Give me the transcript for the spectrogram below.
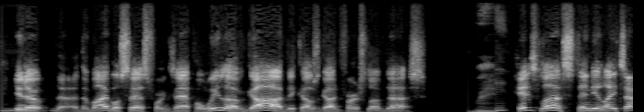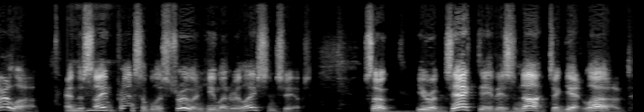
You know, the, the Bible says, for example, we love God because God first loved us. right. His love stimulates our love. And the Mhm. same principle is true in human relationships. So your objective is not to get loved.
